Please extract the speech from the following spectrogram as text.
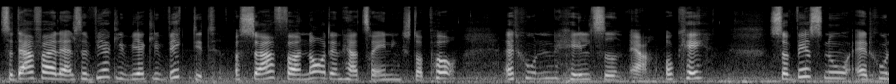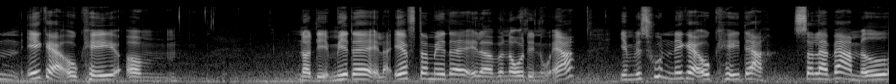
Så derfor er det altså virkelig, virkelig vigtigt at sørge for, når den her træning står på, at hunden hele tiden er okay. Så hvis nu, at hunden ikke er okay om, når det er middag eller eftermiddag, eller hvornår det nu er, jamen hvis hunden ikke er okay der, så lad være med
